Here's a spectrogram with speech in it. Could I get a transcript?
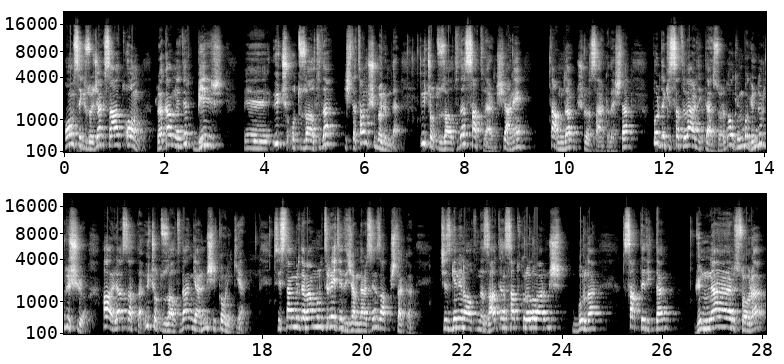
18 Ocak saat 10. Rakam nedir? 1 e, 3.36'da işte tam şu bölümde. 3.36'da sat vermiş. Yani tam da şurası arkadaşlar. Buradaki satı verdikten sonra da o gün bugündür düşüyor. Hala satta. 3.36'dan gelmiş 2.12'ye. Sistem 1'de ben bunu trade edeceğim derseniz 60 dakika. Çizginin altında zaten sat kuralı varmış. Burada sat dedikten günler sonra,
